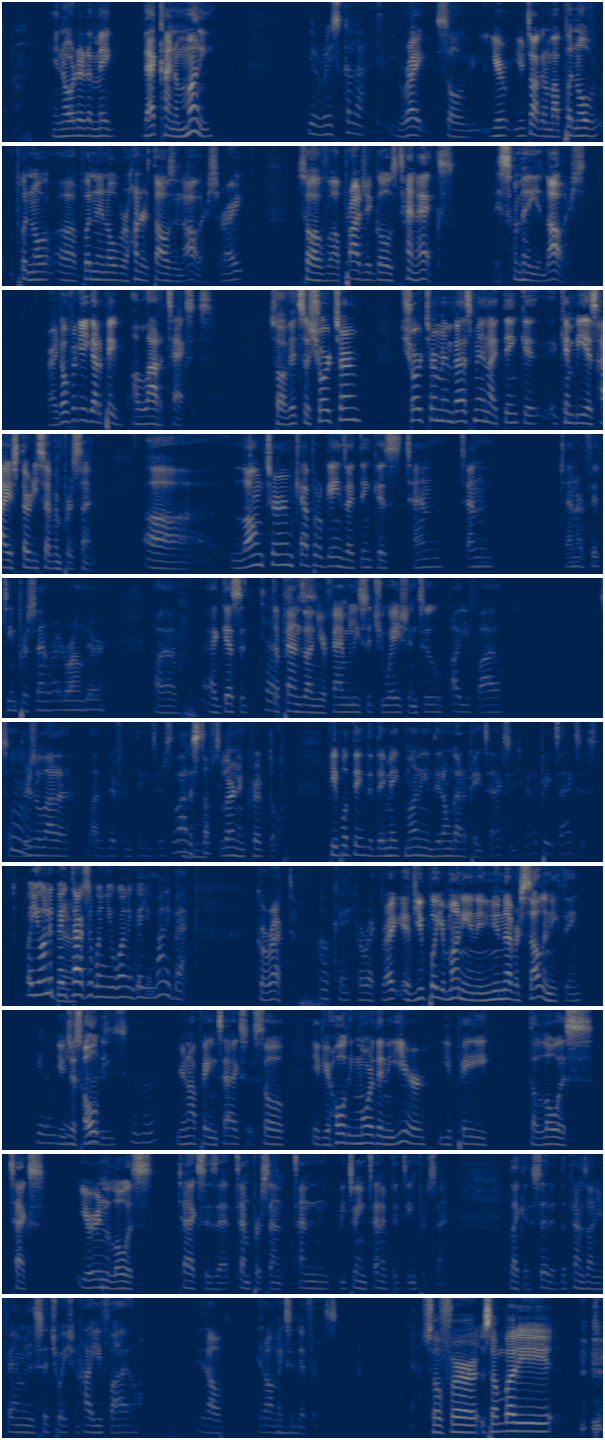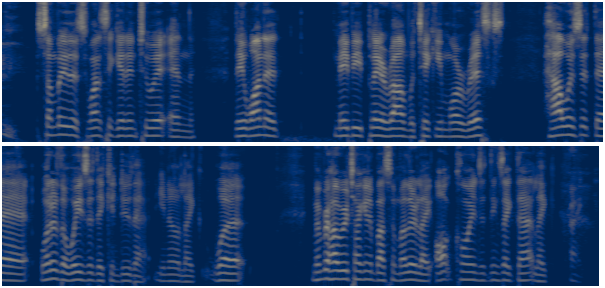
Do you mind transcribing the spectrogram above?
in order to make that kind of money, You risk a lot. right? So you're you're talking about putting over putting uh, putting in over a hundred thousand dollars, right? So if a project goes ten x, it's a million dollars, right? Don't forget you got to pay a lot of taxes. So if it's a short term, short term investment, I think it, it can be as high as thirty seven percent. Uh, long term capital gains, I think is 10, 10, 10 or fifteen percent, right around there. Uh, I guess it Tax. depends on your family situation too, how you file. So there's a lot of lot of different things. There's a lot of stuff to learn in crypto. People think that they make money and they don't got to pay taxes. You got to pay taxes. But you only pay Yeah. taxes when you want to get your money back. Correct. Okay. Correct. Right. If you put your money in and you never sell anything, You don't You're pay just holding. taxes. Mhm. you're not paying taxes. So if you're holding more than a year, you pay the lowest tax. You're in the lowest taxes at ten percent, ten between ten and fifteen percent. Like I said, it depends on your family situation, how you file. It all it all makes a mm-hmm. difference. Yeah. So for somebody, somebody that wants to get into it and they want to maybe play around with taking more risks, how is it that? What are the ways that they can do that? You know, like what? Remember how we were talking about some other like altcoins and things like that? Like.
